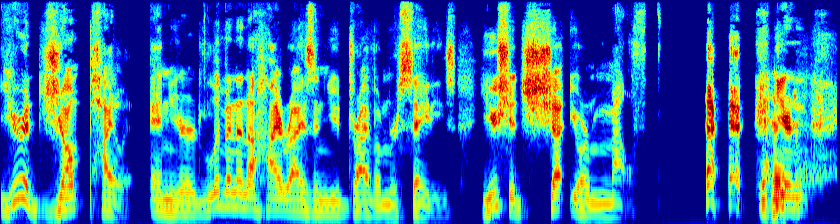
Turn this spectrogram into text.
"You're a jump pilot." And you're living in a high rise and you drive a Mercedes. You should shut your mouth. you're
